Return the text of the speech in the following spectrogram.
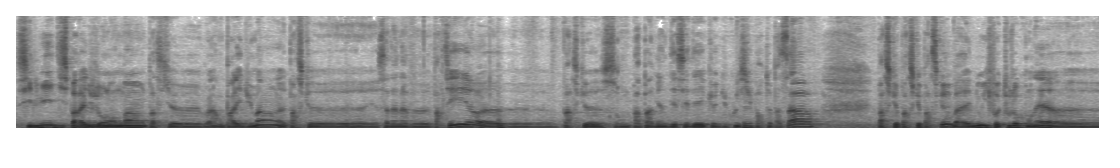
Si lui disparaît du jour au lendemain parce que voilà, on parlait d'humain, parce que sa nana veut partir, euh, parce que son papa vient de décéder, que du coup il supporte pas ça, parce que parce que parce que, bah, nous il faut toujours qu'on ait, euh,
